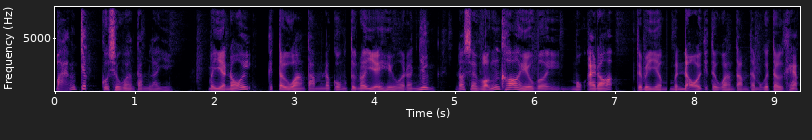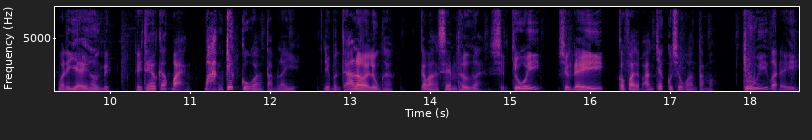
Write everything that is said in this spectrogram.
Bản chất của sự quan tâm là gì? Bây giờ nói cái từ quan tâm nó cũng tương đối dễ hiểu rồi đó, nhưng nó sẽ vẫn khó hiểu với một ai đó. Thì bây giờ mình đổi cái từ quan tâm thành một cái từ khác mà nó dễ hơn đi. Thì theo các bạn, bản chất của quan tâm là gì? Giờ mình trả lời luôn ha. Các bạn xem thử coi, sự chú ý sự để ý có phải là bản chất của sự quan tâm không? Chú ý và để ý.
